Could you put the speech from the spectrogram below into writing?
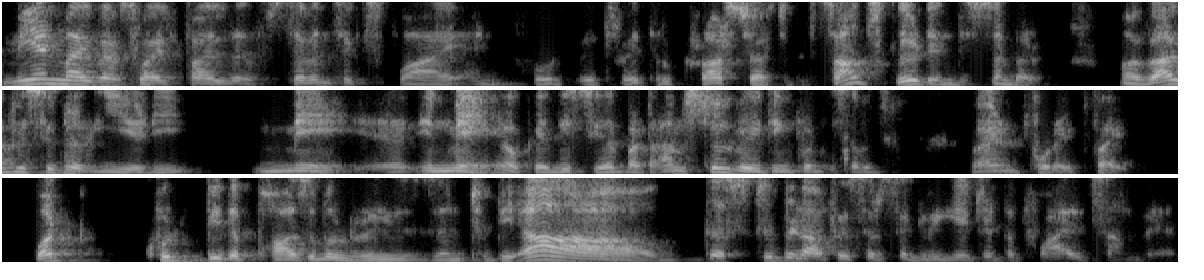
Me and my wife filed, filed a 765 and 433 through cross charge sounds good in december. My wife received her ead may uh, in may okay this year but i'm still waiting for the 765 and 485 what could be the possible reason to be oh the stupid officer segregated the file somewhere.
